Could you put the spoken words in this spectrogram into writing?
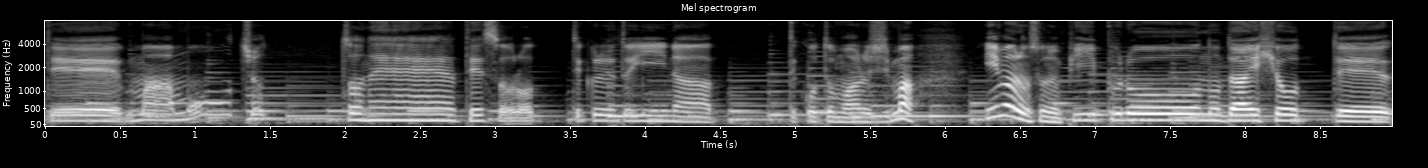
てまあもうちょっとね出揃ってくれるといいなってこともあるしまあ今のその P プロの代表って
